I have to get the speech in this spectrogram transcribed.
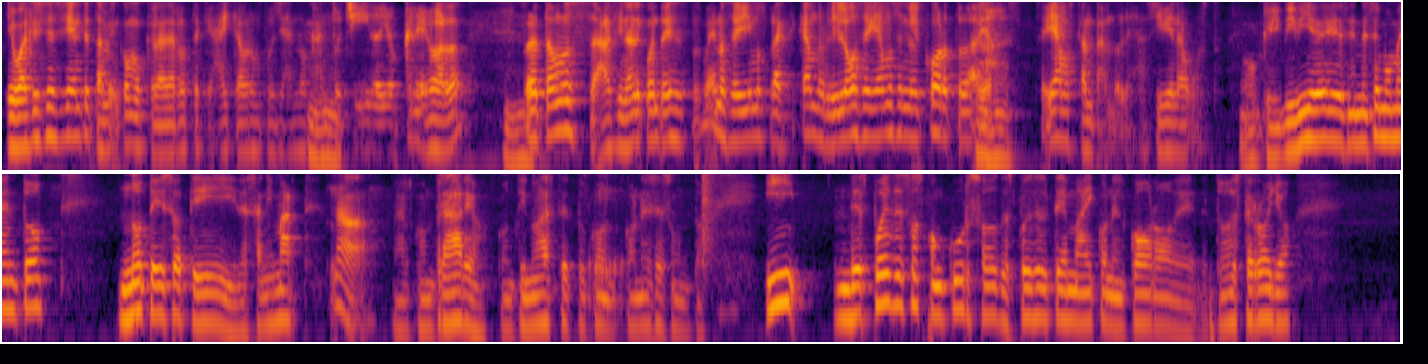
Igual sí se siente también como que la derrota que, ay cabrón, pues ya no canto chido, yo creo, ¿verdad? Pero estamos, al final de cuentas dices, pues bueno, seguimos practicándole y luego seguíamos en el coro todavía, pues, seguíamos cantándole, así bien a gusto. Ok, vivir en ese momento no te hizo a ti desanimarte. No. Al contrario, continuaste tú con, ese asunto. Y después de esos concursos, después del tema ahí con el coro, de, todo este rollo,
